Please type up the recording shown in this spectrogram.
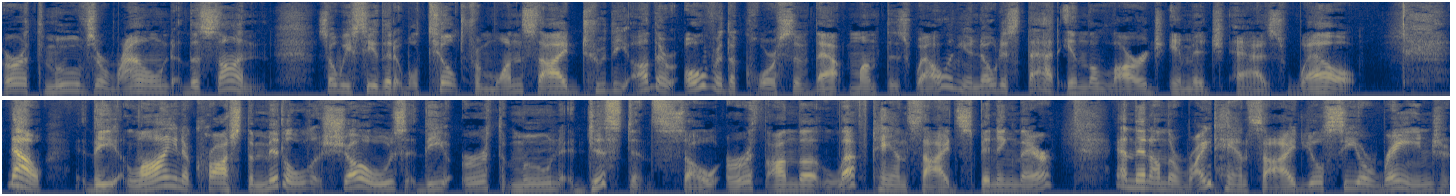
Earth moves around the sun. So we see that it will tilt from one side to the other over the course of that month as well. And you notice that in the large image as well. Now the line across the middle shows the Earth moon distance. So Earth on the left hand side spinning there. And then on the right hand side, you'll see a range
